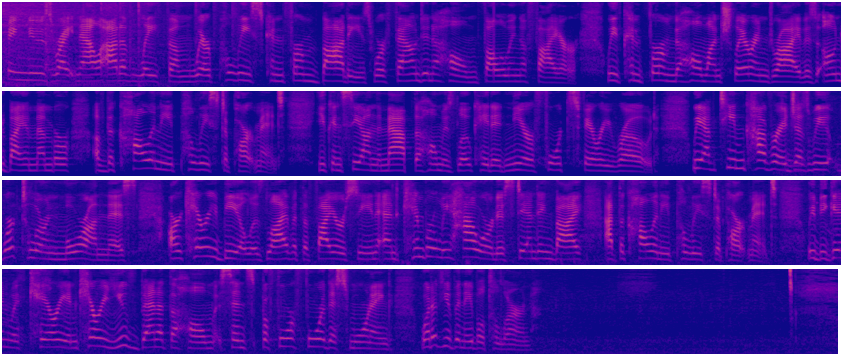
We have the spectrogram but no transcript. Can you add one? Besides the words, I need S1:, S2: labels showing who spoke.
S1: Disturbing news right now out of Latham, where police confirm bodies were found in a home following a fire. We've confirmed the home on Schlerin Drive is owned by a member of the Colonie Police Department. You can see on the map the home is located near Forts Ferry Road. We have team coverage as we work to learn more on this. Our Carrie Beal is live at the fire scene, and Kimberly Howard is standing by at the Colonie Police Department. We begin with Carrie, and Carrie, you've been at the home since before 4 this morning. What have you been able to learn?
